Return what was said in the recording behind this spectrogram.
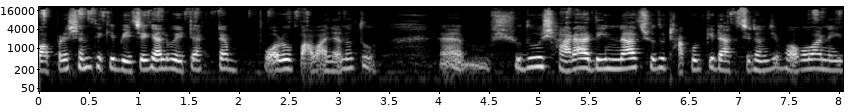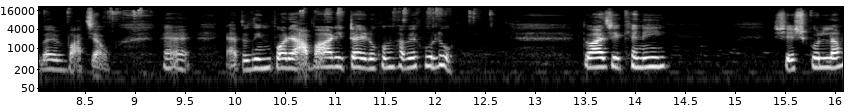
অপারেশন থেকে বেঁচে গেল, এটা একটা বড় পাওয়া, জানো তো? হ্যাঁ শুধু সারা দিন রাত শুধু ঠাকুরকে ডাকছিলাম যে, ভগবান এইবার বাঁচাও। হ্যাঁ এতদিন পরে আবার এটা এরকমভাবে হলো। তো আজ এখানেই শেষ করলাম।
